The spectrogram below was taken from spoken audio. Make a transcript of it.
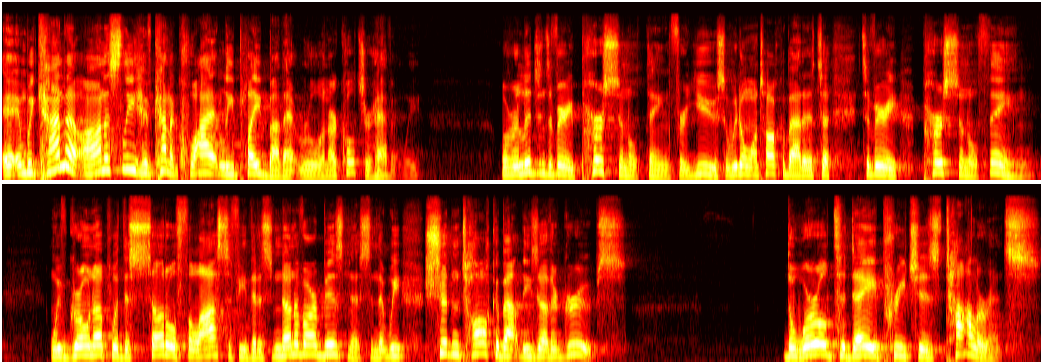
And we kind of honestly have kind of quietly played by that rule in our culture, haven't we? Well, religion's a very personal thing for you, so we don't want to talk about it. It's a, it's a very personal thing. We've grown up with this subtle philosophy that it's none of our business and that we shouldn't talk about these other groups. The world today preaches tolerance.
